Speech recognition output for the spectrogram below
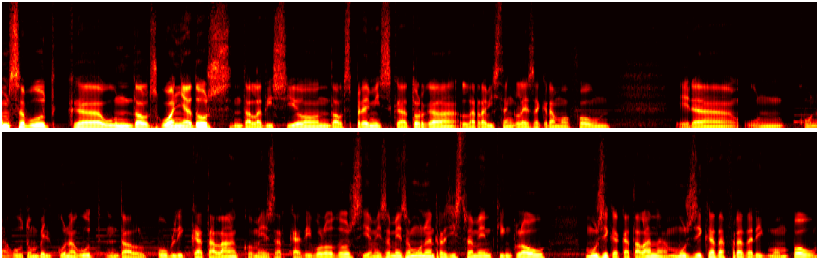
hem sabut que un dels guanyadors de l'edició dels premis que atorga la revista anglesa Gramophone era un conegut, un vell conegut del públic català, com és Arcadi Bolodós, i a més a més amb un enregistrament que inclou música catalana, música de Frederic Montpou.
